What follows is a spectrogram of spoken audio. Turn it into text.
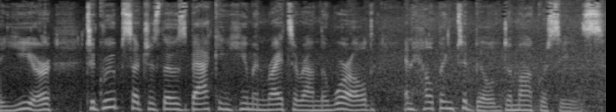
year to groups such as those backing human rights around the world and helping to build democracies.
